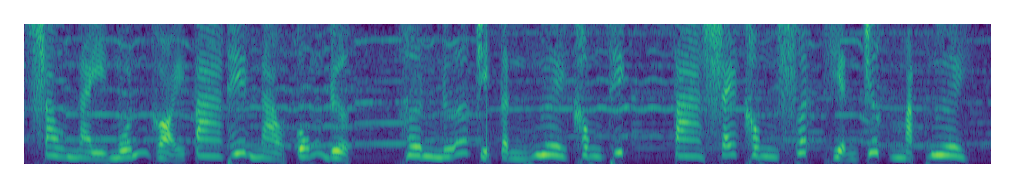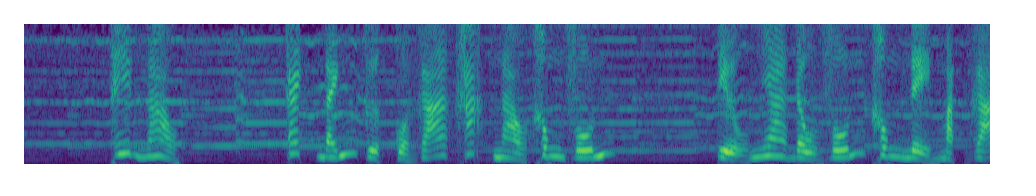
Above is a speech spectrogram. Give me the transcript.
sau này muốn gọi ta thế nào cũng được, hơn nữa chỉ cần ngươi không thích, ta sẽ không xuất hiện trước mặt ngươi. Thế nào? Cách đánh cược của gã khác nào không vốn? Tiểu nha đầu vốn không nể mặt gã,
